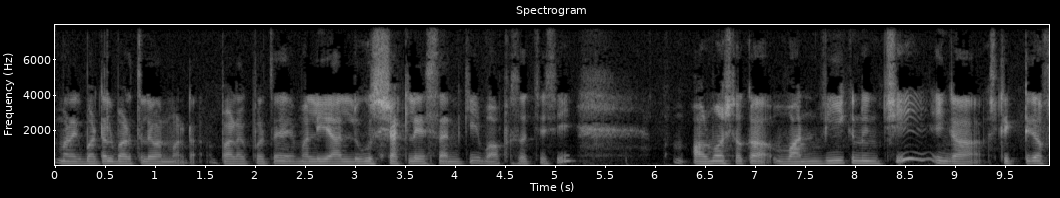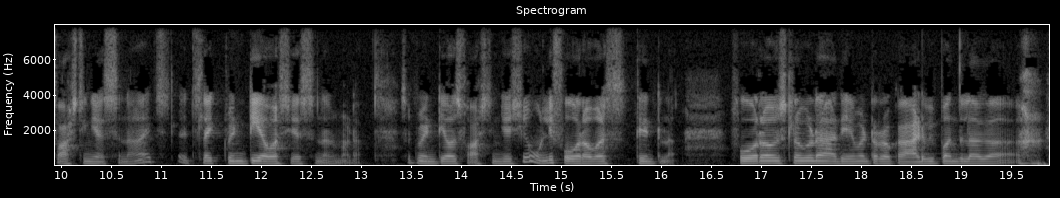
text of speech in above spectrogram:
మనకి బట్టలు పడతలేవు అనమాట పడకపోతే మళ్ళీ ఆ లూజ్ షర్ట్లు వేసానికి వాపస్ వచ్చేసి ఆల్మోస్ట్ ఒక వన్ వీక్ నుంచి ఇంకా స్ట్రిక్ట్గా ఫాస్టింగ్ చేస్తున్నా. It's it's like twenty hours చేస్తున్నా అనమాట సో ట్వంటీ అవర్స్ ఫాస్టింగ్ చేసి ఓన్లీ ఫోర్ అవర్స్ తింటున్నా. ఫోర్ అవర్స్లో కూడా అదేమంటారు? ఒక అడవి పందులాగా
